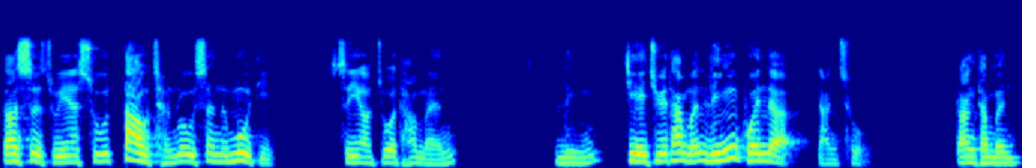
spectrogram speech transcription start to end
但是主耶稣道成肉身的目的是要做他们灵解决他们灵魂的难处，让他们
